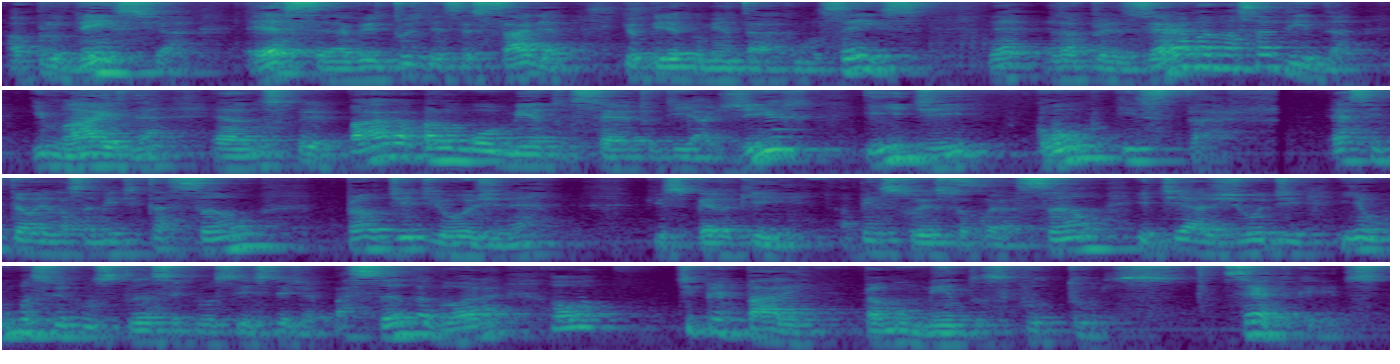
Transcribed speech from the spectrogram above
A prudência, essa é a virtude necessária que eu queria comentar com vocês né? ela preserva a nossa vida e mais, né? ela nos prepara para o momento certo de agir e de conquistar. Essa então é a nossa meditação para o dia de hoje, né? Que espero que abençoe o seu coração e te ajude em alguma circunstância que você esteja passando agora ou te prepare para momentos futuros. Certo, queridos?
